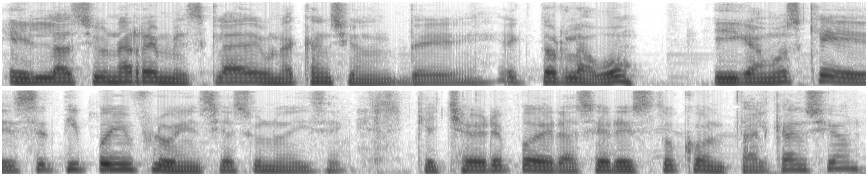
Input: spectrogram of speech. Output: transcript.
él hace una remezcla de una canción de Héctor Lavoe. Y digamos que ese tipo de influencias uno dice, qué chévere poder hacer esto con tal canción.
